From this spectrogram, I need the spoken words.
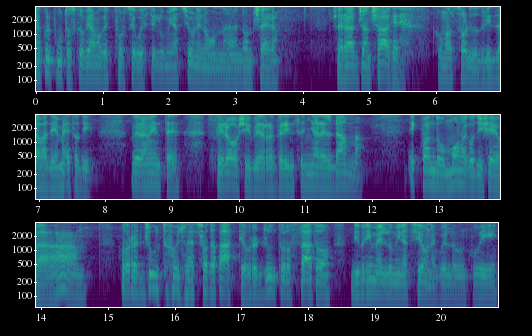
e a quel punto scopriamo che forse questa illuminazione non, non c'era. C'era Ajahn Chah che, come al solito, utilizzava dei metodi veramente feroci per, per insegnare il Dhamma. E quando un monaco diceva: Ah, ho raggiunto il Sotapatti, ho raggiunto lo stato di prima illuminazione, quello in cui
